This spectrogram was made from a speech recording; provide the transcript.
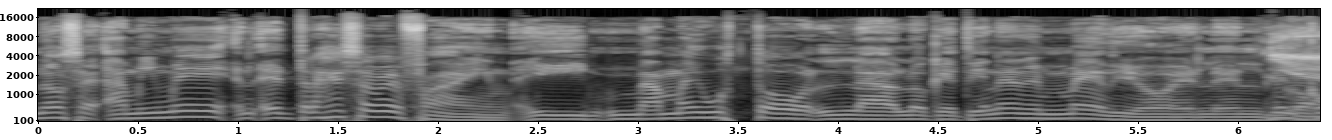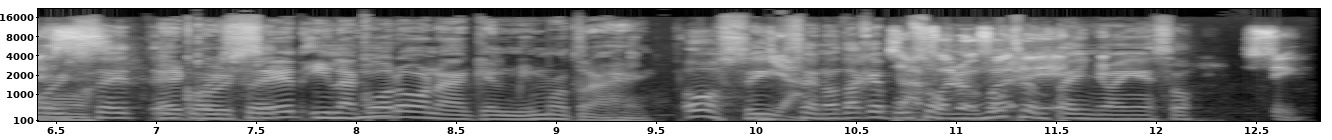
No sé, a mí me. El, el traje se ve fine. Y más me gustó la- lo que tiene en el medio, el, el, El como- corset, el el corset corset. y la corona que el mismo traje. Oh, sí, se nota que O sea, puso fue- mucho eh, empeño en eso. Sí.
